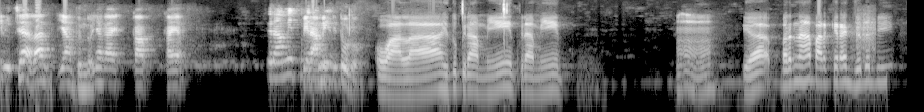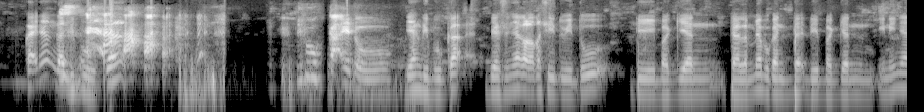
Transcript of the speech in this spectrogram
Ini jalan yang bentuknya kayak kayak Piramid, piramid. Piramid itu loh. Oh alah, itu piramid, piramid. Mm -hmm. Ya, pernah parkir aja tapi kayaknya nggak dibuka. dibuka itu. Yang dibuka biasanya kalau ke situ itu di bagian dalamnya bukan di bagian ininya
